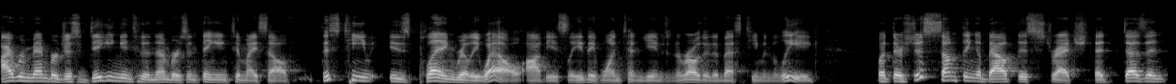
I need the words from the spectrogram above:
I remember just digging into the numbers and thinking to myself, this team is playing really well. Obviously, they've won 10 games in a row. They're the best team in the league. But there's just something about this stretch that doesn't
